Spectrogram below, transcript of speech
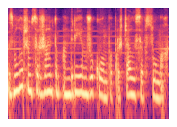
З молодшим сержантом Андрієм Жуком попрощалися в Сумах.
